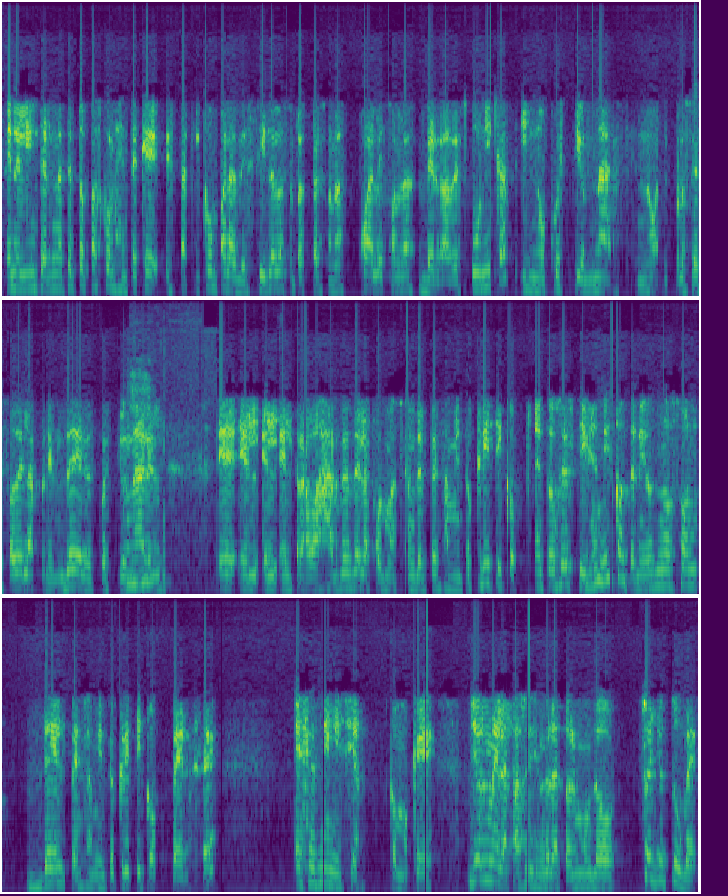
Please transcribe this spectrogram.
En el Internet te topas con gente que está aquí como para decirle a las otras personas cuáles son las verdades únicas y no cuestionarse, ¿no? El proceso del aprender, el cuestionar, el, el, trabajar desde la formación del pensamiento crítico. Entonces, si bien mis contenidos no son del pensamiento crítico per se, esa es mi misión. Como que yo me la paso diciéndole a todo el mundo, soy youtuber,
